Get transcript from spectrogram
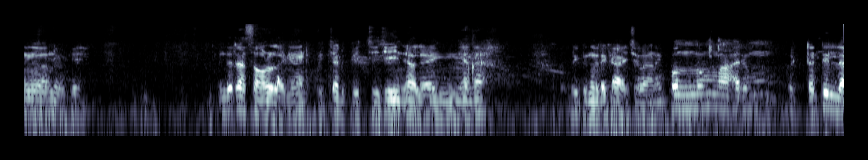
നിങ്ങൾ കണ്ടോക്കെ എന്ത് രസമുള്ള ഇങ്ങനെ അടുപ്പിച്ചടുപ്പിച്ച് ചീഞ്ഞാൽ ഇങ്ങനെ ഇരിക്കുന്ന ഒരു കാഴ്ചകളാണ്. ഇപ്പൊ ഒന്നും ആരും ഇട്ടിട്ടില്ല.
